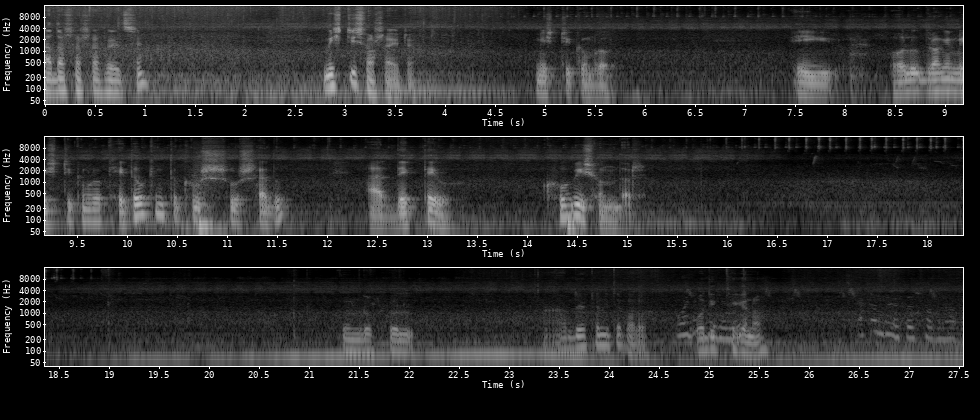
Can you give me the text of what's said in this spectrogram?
সাদা শশা হয়েছে। মিষ্টি শশা এটা। মিষ্টি কুমড়ো। এই হলুদ রঙের মিষ্টি কুমড়ো খেতেও কিন্তু খুব সুস্বাদু আর দেখতেও খুবই সুন্দর। কুমড়ো ফুল আর দু একটা নিতে পারো। ওদিক থেকে নাও এখন থেকে তো সব নেব।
